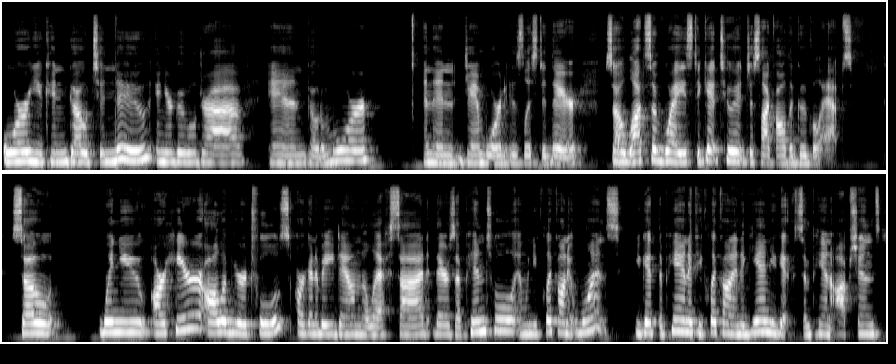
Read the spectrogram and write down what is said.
Or you can go to New in your Google Drive and go to More, and then Jamboard is listed there. So lots of ways to get to it, just like all the Google apps. So when you are here, all of your tools are going to be down the left side. There's a pen tool, and when you click on it once, you get the pen. If you click on it again, you get some pen options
